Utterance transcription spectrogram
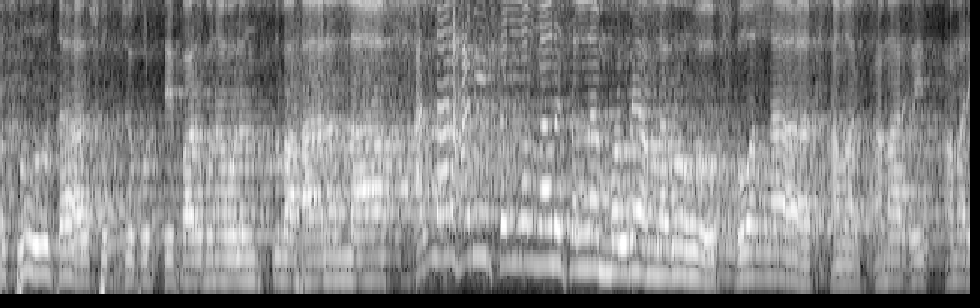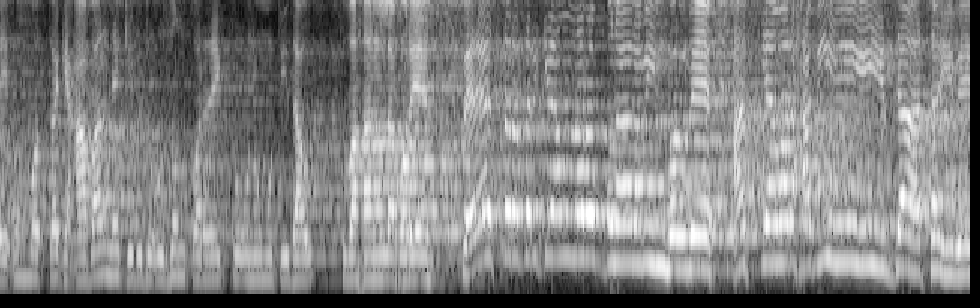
রসুল তা সহ্য করতে পারব না। বলেন, সুবহানাল্লাহ। আল্লাহর হাবিব আলাইহি সাল্লাম বলবে, আল্লাহ গো, ও আল্লাহ, আমার আমার ওই, আমার এই উম্মতটাকে আবার নাকি বিধু ওজন করার একটু অনুমতি দাও। সুবহানাল্লাহ বলেন। ফেরেশতাদেরকে আল্লাহ রব্বুল আলামিন বলবে, আজকে আমার হাবিব যা চাইবে,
